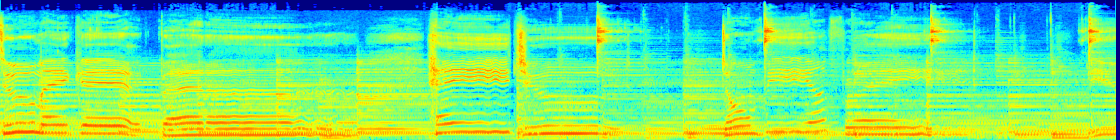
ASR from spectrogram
to make it better. Hey Jude, don't be afraid. You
